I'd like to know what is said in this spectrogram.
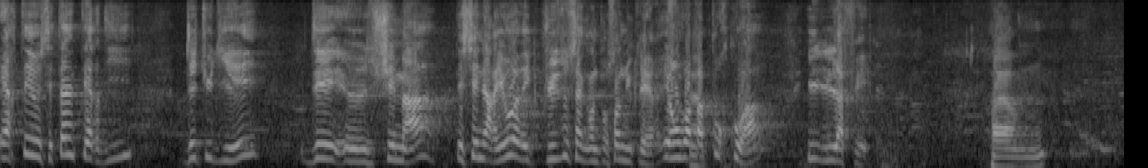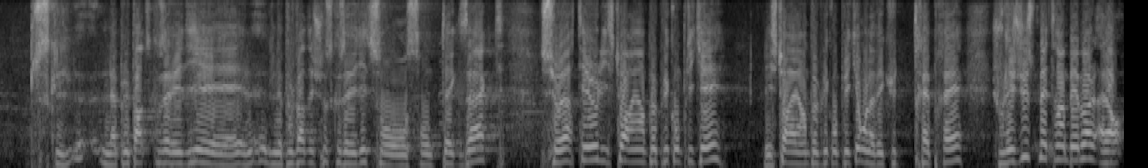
RTE s'est interdit d'étudier des euh, schémas, des scénarios avec plus de 50% de nucléaire. Et on ne voit pas pourquoi il l'a fait. Euh, la plupart de ce que vous avez dit la plupart des choses que vous avez dites sont, exactes. Sur RTE, l'histoire est un peu plus compliquée. L'histoire est un peu plus compliquée, on l'a vécu très près. Je voulais juste mettre un bémol. Alors,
